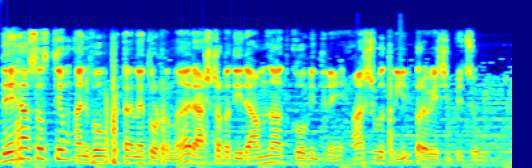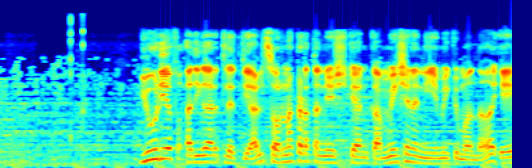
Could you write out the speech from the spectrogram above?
ദേഹാസ്വാസ്ഥ്യം അനുഭവപ്പെട്ടതിനെ തുടർന്ന് രാഷ്ട്രപതി രാംനാഥ് കോവിന്ദിനെ ആശുപത്രിയിൽ പ്രവേശിപ്പിച്ചു. യു ഡി എഫ് അധികാരത്തിലെത്തിയാൽ സ്വർണക്കടത്ത് അന്വേഷിക്കാൻ കമ്മീഷനെ നിയമിക്കുമെന്ന് എ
